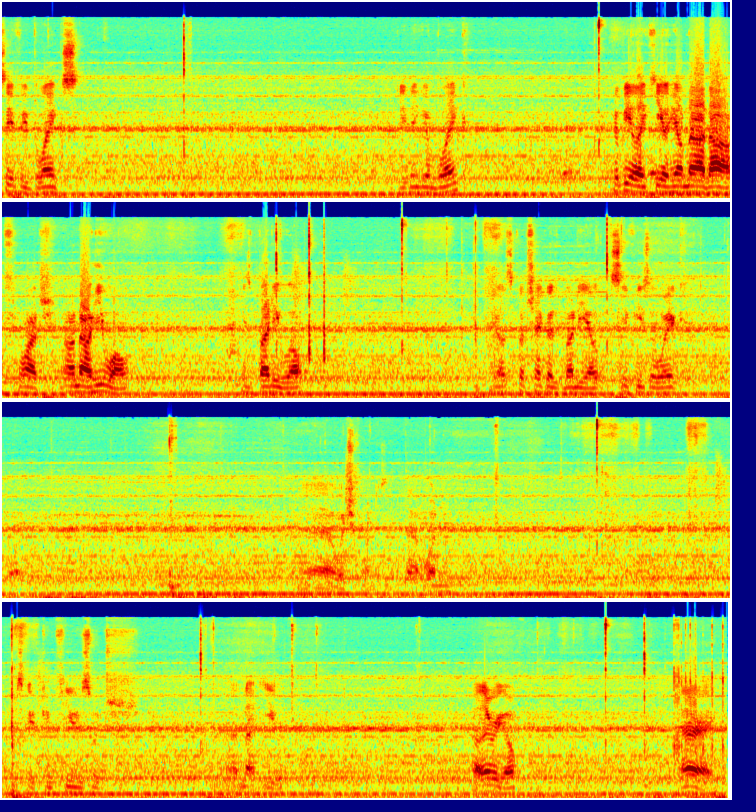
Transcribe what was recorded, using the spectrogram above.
See if he blinks. Do you think he'll blink? He'll be like you, he'll nod off. Watch. Oh no, he won't. His buddy will. Yeah, let's go check his buddy out, see if he's awake. Uh, which one is it? That one. I just get confused which... Uh, not you. Oh, there we go. Alright.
